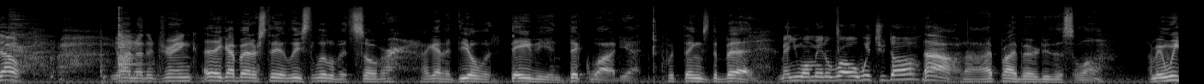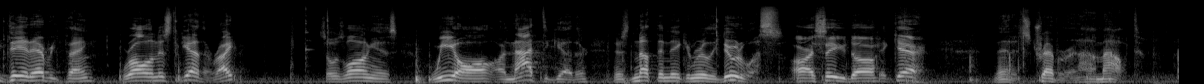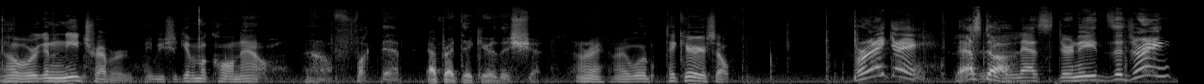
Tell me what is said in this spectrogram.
So, you want another drink? I think I better stay at least a little bit sober. I gotta deal with Davy and Dickwad yet. Put things to bed. Man, you want me to roll with you, dawg? No, no, I probably better do this alone. I mean, we did everything. We're all in this together, right? So as long as we all are not together, there's nothing they can really do to us. All right, see you, dawg. Take care. Then it's Trevor and I'm out. Oh, we're gonna need Trevor. Maybe you should give him a call now. Oh, fuck that. After I take care of this shit. All right, all right, well, take care of yourself. Frankie! Lester! Lester needs a drink.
